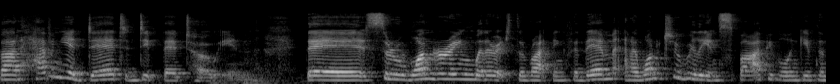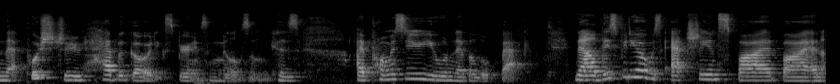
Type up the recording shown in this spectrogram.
but haven't yet dared to dip their toe in. They're sort of wondering whether it's the right thing for them and I wanted to really inspire people and give them that push to have a go at experiencing minimalism because I promise you, you will never look back. Now this video was actually inspired by an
